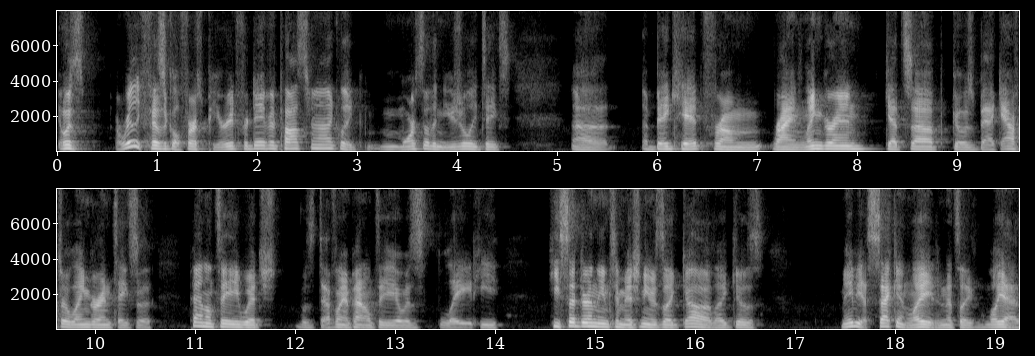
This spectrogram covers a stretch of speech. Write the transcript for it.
it, was a really physical first period for David Pastrnak, like more so than usual. He takes uh, a big hit from Ryan Lindgren, gets up, goes back after Lindgren, takes a penalty, which was definitely a penalty. It was late. He he said during the intermission, he was like, "Oh, like it was maybe a second late," and it's like, well, yeah,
